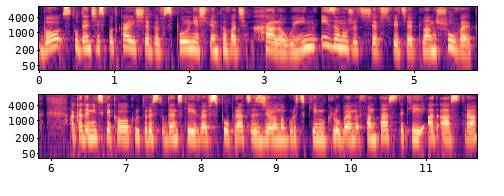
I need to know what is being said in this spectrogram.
bo studenci spotkali się, by wspólnie świętować Halloween i zanurzyć się w świecie planszówek. Akademickie Koło Kultury Studenckiej we współpracy z Zielonogórskim Klubem Fantastyki Ad Astra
